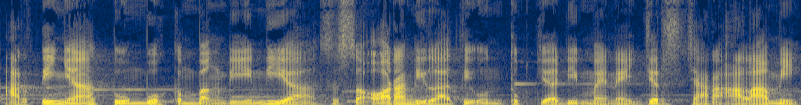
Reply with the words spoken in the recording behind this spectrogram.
Artinya, tumbuh kembang di India, seseorang dilatih untuk jadi manajer secara alami.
